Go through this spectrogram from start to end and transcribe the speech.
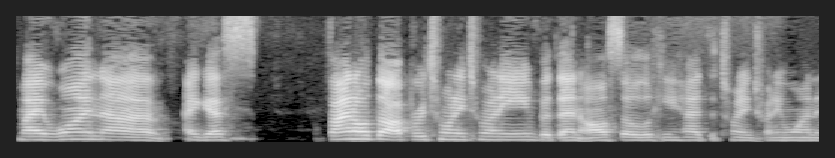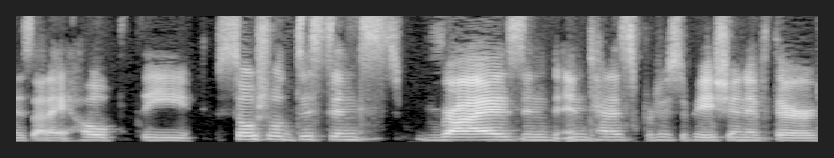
my one, uh, I guess, final thought for 2020, but then also looking ahead to 2021 is that I hope the social distance rise in, in tennis participation, if there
